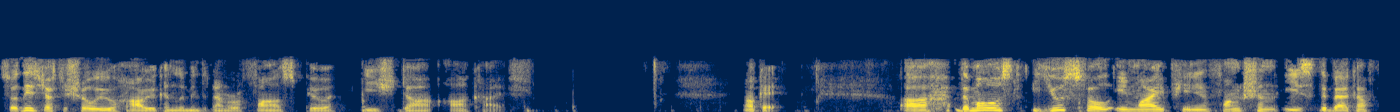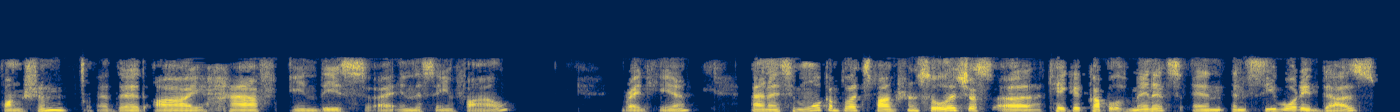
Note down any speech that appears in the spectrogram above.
So this is just to show you how you can limit the number of files per each DAR archive. Okay, uh, the most useful, in my opinion, function is the backup function uh, that I have in this uh, in the same file right here. And it's a more complex function, so let's just uh, take a couple of minutes and, and see what it does,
